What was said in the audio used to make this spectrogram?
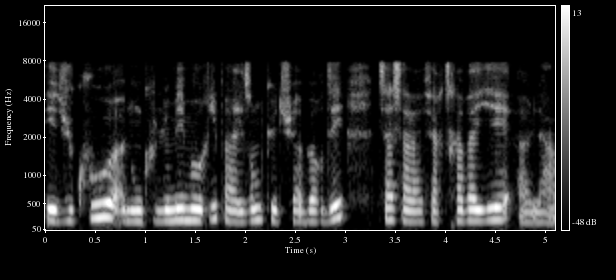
Et du coup, euh, donc le memory par exemple que tu abordé, ça, ça va faire travailler euh, la,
